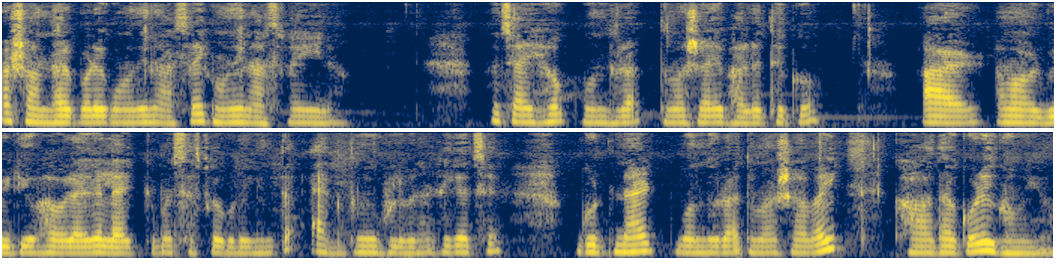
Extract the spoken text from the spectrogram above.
আর সন্ধ্যার পরে কোনো দিন আশ্রয় কোনো দিন আশ্রয়ই না। তো যাই হোক বন্ধুরা, তোমার সবাই ভালো থেকো। আর আমার ভিডিও ভালো লাগে লাইক কমেন্ট সাবস্ক্রাইব করে কিন্তু একদমই ভুলবে না, ঠিক আছে? গুড নাইট বন্ধুরা, তোমরা সবাই খাওয়া দাওয়া করে ঘুমিও।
